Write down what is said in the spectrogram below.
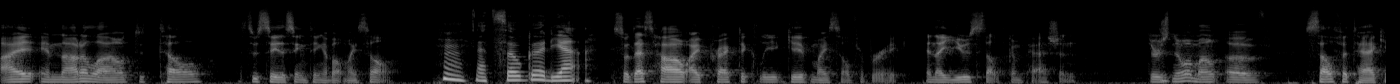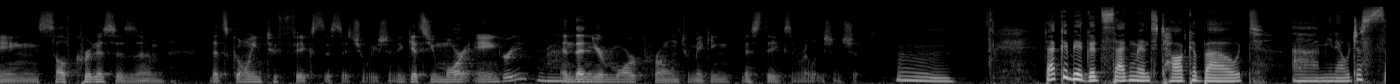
I am not allowed to tell to say the same thing about myself. Hmm. That's so good. Yeah. So that's how I practically give myself a break and I use self compassion. There's no amount of self attacking, self criticism that's going to fix the situation. It gets you more angry and then you're more prone to making mistakes in relationships. That could be a good segment to talk about. Um, you know, just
